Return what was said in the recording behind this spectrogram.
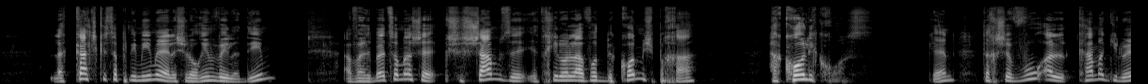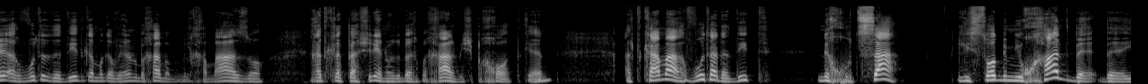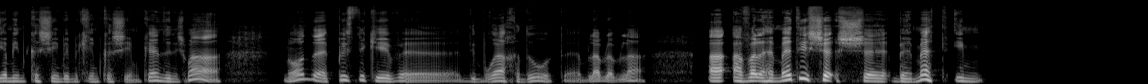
לקצ'קס הפנימיים האלה של הורים וילדים, אבל זה בעצם אומר שכששם זה יתחיל לא לעבוד בכל משפחה, הכל יקרוס, כן? תחשבו על כמה גילויי ערבות הדדית, גם אגב, היה לנו בכלל במלחמה הזו, אחד כלפי השני, אני לא מדבר בכלל על משפחות, כן? עד כמה הערבות ההדדית נחוצה לשרוד במיוחד ב, בימים קשים, במקרים קשים, כן? זה נשמע מאוד uh, פיסניקי ודיבורי אחדות, uh, בלה בלה בלה. אבל האמת היא ש, שבאמת, אם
